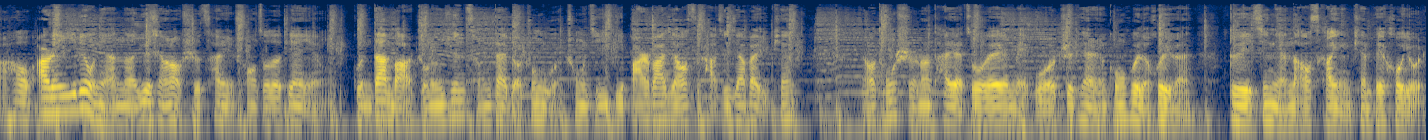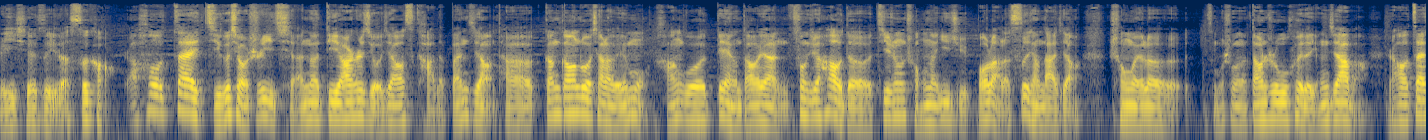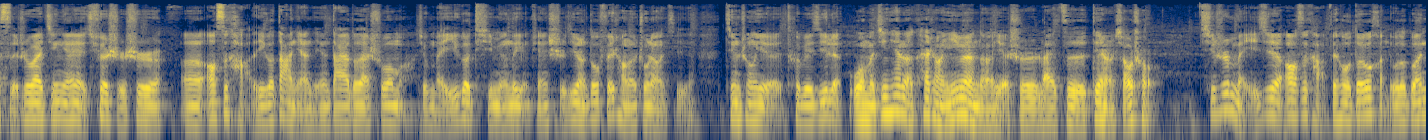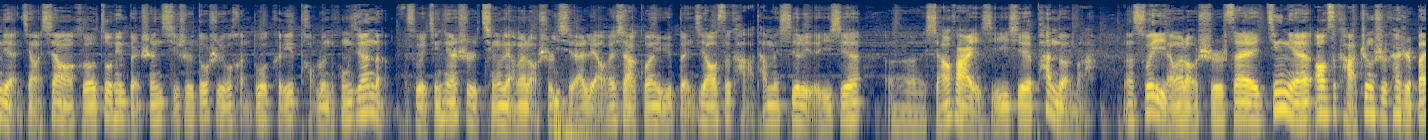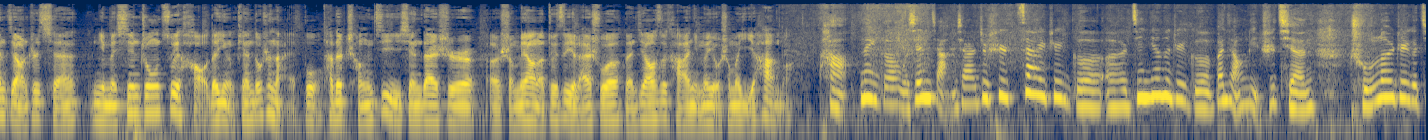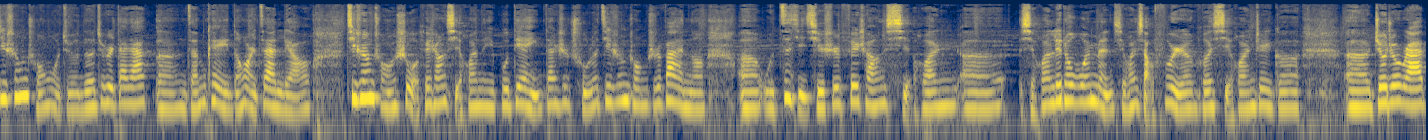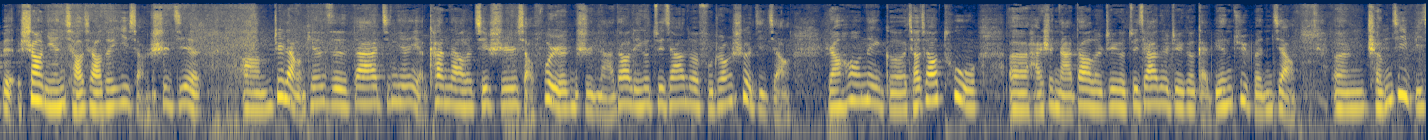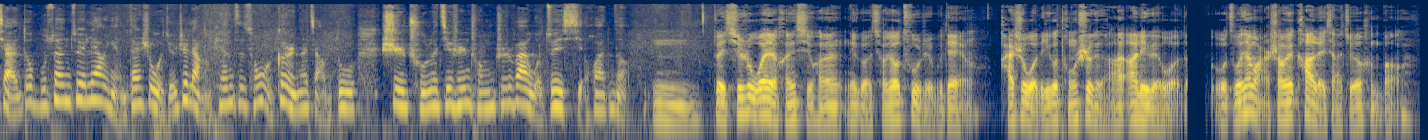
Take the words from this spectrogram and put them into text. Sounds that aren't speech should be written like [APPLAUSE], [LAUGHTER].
然后，二零一六年呢，岳翔老师参与创作的电影《滚蛋吧，肿瘤君》曾代表中国冲击第八十八届奥斯卡最佳外语片。然后，同时呢，他也作为美国制片人工会的会员。对今年的奥斯卡影片背后有着一些自己的思考。然后在几个小时以前呢，第二十九届奥斯卡的颁奖，它刚刚落下了帷幕。韩国电影导演奉俊昊的《寄生虫》呢，一举包揽了四项大奖，成为了怎么说呢，当之无愧的赢家吧。然后在此之外，今年也确实是呃奥斯卡的一个大年，因为大家都在说嘛，就每一个提名的影片实际上都非常的重量级，竞争也特别激烈。我们今天的开场音乐呢，也是来自电影《小丑》。其实每一届奥斯卡背后都有很多的观点，奖项和作品本身其实都是有很多可以讨论的空间的。所以今天是请两位老师一起来聊一下关于本届奥斯卡他们心里的一些呃想法以及一些判断吧。那所以两位老师在今年奥斯卡正式开始颁奖之前，你们心中最好的影片都是哪一部？它的成绩现在是呃什么样的？对自己来说，本届奥斯卡你们有什么遗憾吗？好，那个我先讲一下，就是在这个呃今天的这个颁奖礼之前，除了这个《寄生虫》，我觉得就是大家嗯，咱们可以等会儿再聊。《寄生虫》是我非常喜欢的一部电影，但是除了《寄生虫》之外呢，呃，我自己其实非常喜欢呃喜欢《Little Women》，喜欢《小妇人》和喜欢这个呃《Jojo Rabbit》少年乔乔的异想世界。嗯，这两个片子大家今天也看到了，其实《小妇人》只拿到了一个最佳的服装设计奖，然后那个《乔乔兔》。兔呃，还是拿到了这个最佳的这个改编剧本奖，嗯，成绩比起来都不算最亮眼，但是我觉得这两个片子从我个人的角度是除了《寄生虫》之外我最喜欢的。嗯，对，其实我也很喜欢那个《乔乔兔》这部电影，还是我的一个同事给他安安利给我的，我昨天晚上稍微看了一下，觉得很棒。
